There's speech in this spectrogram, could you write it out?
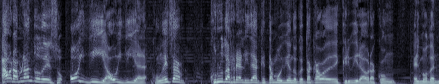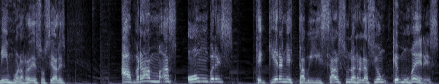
Ahora, hablando de eso, hoy día, hoy día, con esa cruda realidad que estamos viviendo, que tú acabas de describir ahora con el modernismo, las redes sociales, ¿habrá más hombres que quieran estabilizarse una relación que mujeres?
